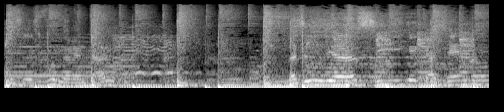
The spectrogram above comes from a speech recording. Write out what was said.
eso es fundamental. La lluvia sigue cayendo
